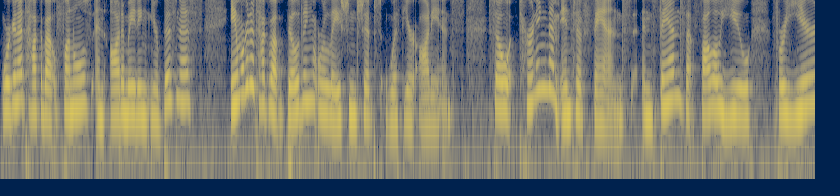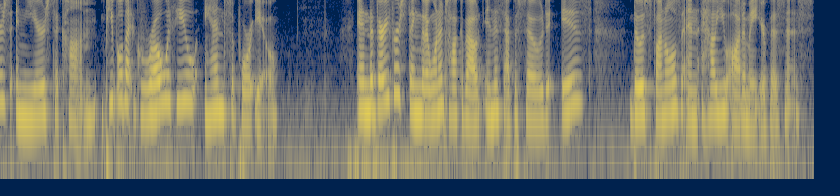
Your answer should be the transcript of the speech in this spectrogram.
we're going to talk about funnels and automating your business, and we're going to talk about building relationships with your audience. So, turning them into fans and fans that follow you for years and years to come, people that grow with you and support you. And the very first thing that I want to talk about in this episode is those funnels and how you automate your business.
